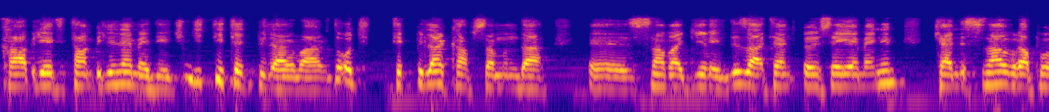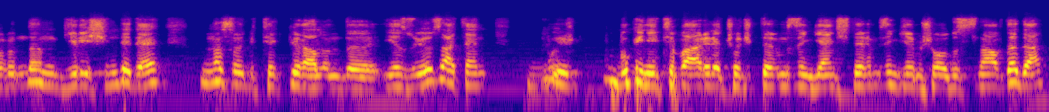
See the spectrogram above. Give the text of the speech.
kabiliyeti tam bilinemediği için ciddi tedbirler vardı. O tedbirler kapsamında e, sınava girildi. Zaten ÖSYM'nin kendi sınav raporundan girişinde de nasıl bir tedbir alındığı yazıyor. Zaten bu, bugün itibariyle çocuklarımızın, gençlerimizin girmiş olduğu sınavda da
